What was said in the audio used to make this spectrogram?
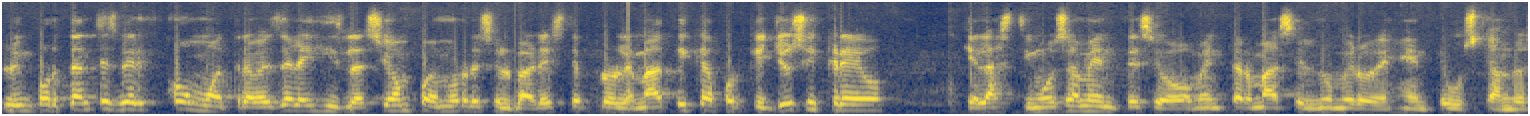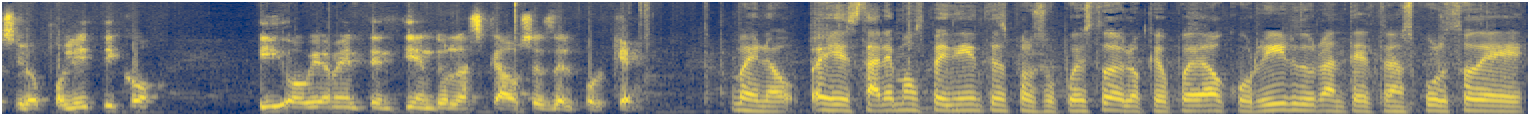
lo importante es ver cómo a través de legislación podemos resolver esta problemática, porque yo sí creo que lastimosamente se va a aumentar más el número de gente buscando asilo político y obviamente entiendo las causas del por qué. Bueno, eh, estaremos pendientes, por supuesto, de lo que pueda ocurrir durante el transcurso de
